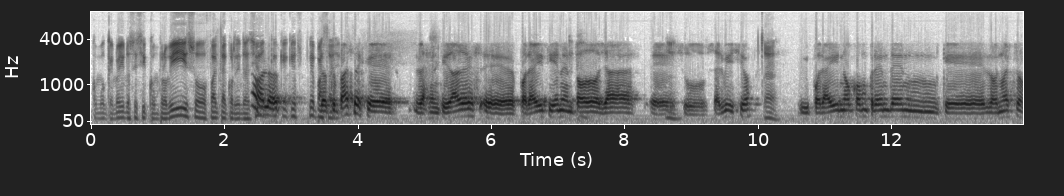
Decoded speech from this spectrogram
como que no hay, no sé si compromiso o falta de coordinación. lo, ¿Qué, pasa? Lo que pasa es que las entidades eh, por ahí tienen todo ya eh, ah. su servicio ah. y por ahí no comprenden que lo nuestro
